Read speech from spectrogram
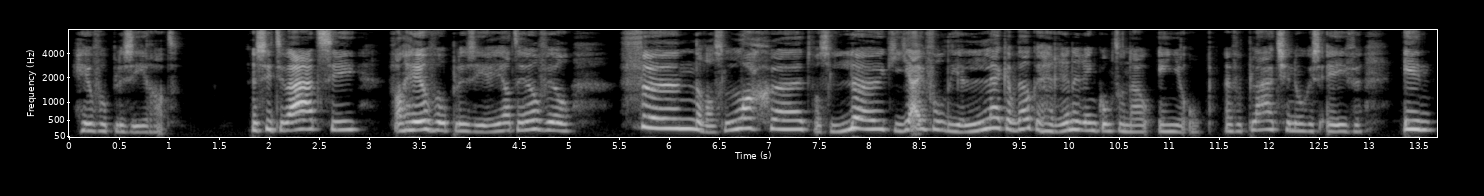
heel veel plezier had. Een situatie van heel veel plezier. Je had heel veel fun, er was lachen, het was leuk, jij voelde je lekker. Welke herinnering komt er nou in je op? En verplaats je nog eens even in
